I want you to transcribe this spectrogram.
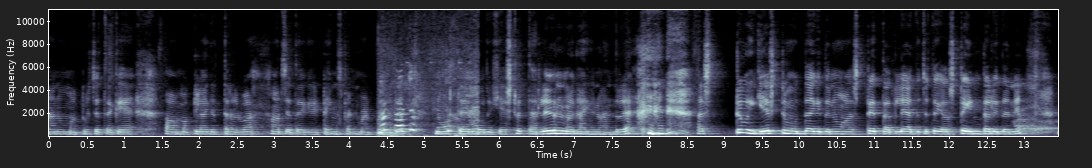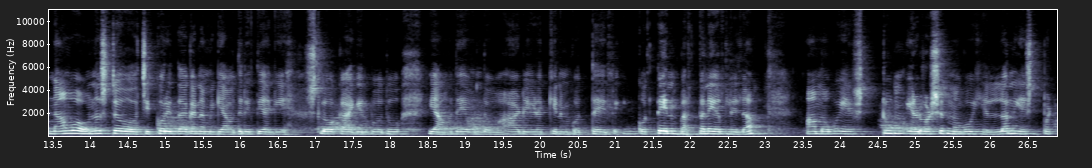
ನಾನು ಮಕ್ಳ ಜೊತೆಗೆ ಮಕ್ಕಳಾಗಿರ್ತಾರಲ್ವ ಅವ್ರ ಜೊತೆಗೆ ಟೈಮ್ ಸ್ಪೆಂಡ್ ಮಾಡ್ತಾ ಮಾಡ್ತಾಯಿದ್ದೆ ನೋಡ್ತಾ ಇರ್ಬೋದು, ಎಷ್ಟು ತರಲೆ ಮಗ ಏನು ಅಂದರೆ. ಅಷ್ಟು, ಎಷ್ಟು ಮುದ್ದಾಗಿದ್ದಾನೋ ಅಷ್ಟೇ ತರಲೆ, ಅದ್ರ ಜೊತೆಗೆ ಅಷ್ಟೇ ಇಂಟಲ್ಲಿದ್ದಾನೆ ನಾವು ಅವನಷ್ಟು ಚಿಕ್ಕವರಿದ್ದಾಗ ನಮಗೆ ಯಾವುದೇ ರೀತಿಯಾಗಿ ಶ್ಲೋಕ ಆಗಿರ್ಬೋದು, ಯಾವುದೇ ಒಂದು ಹಾಡು ಹೇಳೋಕ್ಕೆ ನಮ್ಗೆ ಗೊತ್ತೇ ಇರಲಿ, ಗೊತ್ತೇನು ಬರ್ತಾನೆ ಇರಲಿಲ್ಲ. ಆ ಮಗು ಎಷ್ಟು ಎರಡು ವರ್ಷದ ಮಗು, ಎಲ್ಲನೂ ಎಷ್ಟು ಪಟ್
